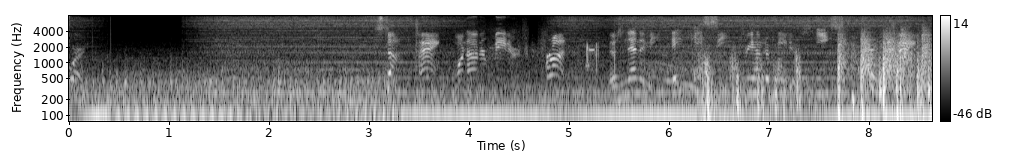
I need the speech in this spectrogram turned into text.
forward. Stop. Tank, 100 meters. Front. There's an enemy. APC, 300 meters. East. Tank.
